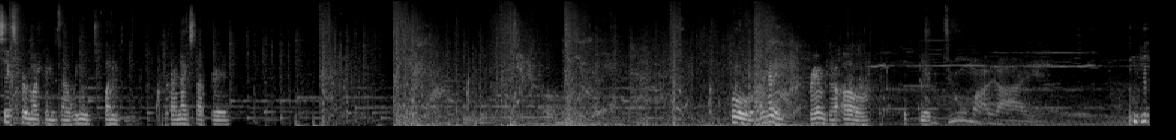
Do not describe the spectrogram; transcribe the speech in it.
6 for mushrooms now. We need 20 for our next upgrade. Oh, I'm getting frame drop. Oh, eye. It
